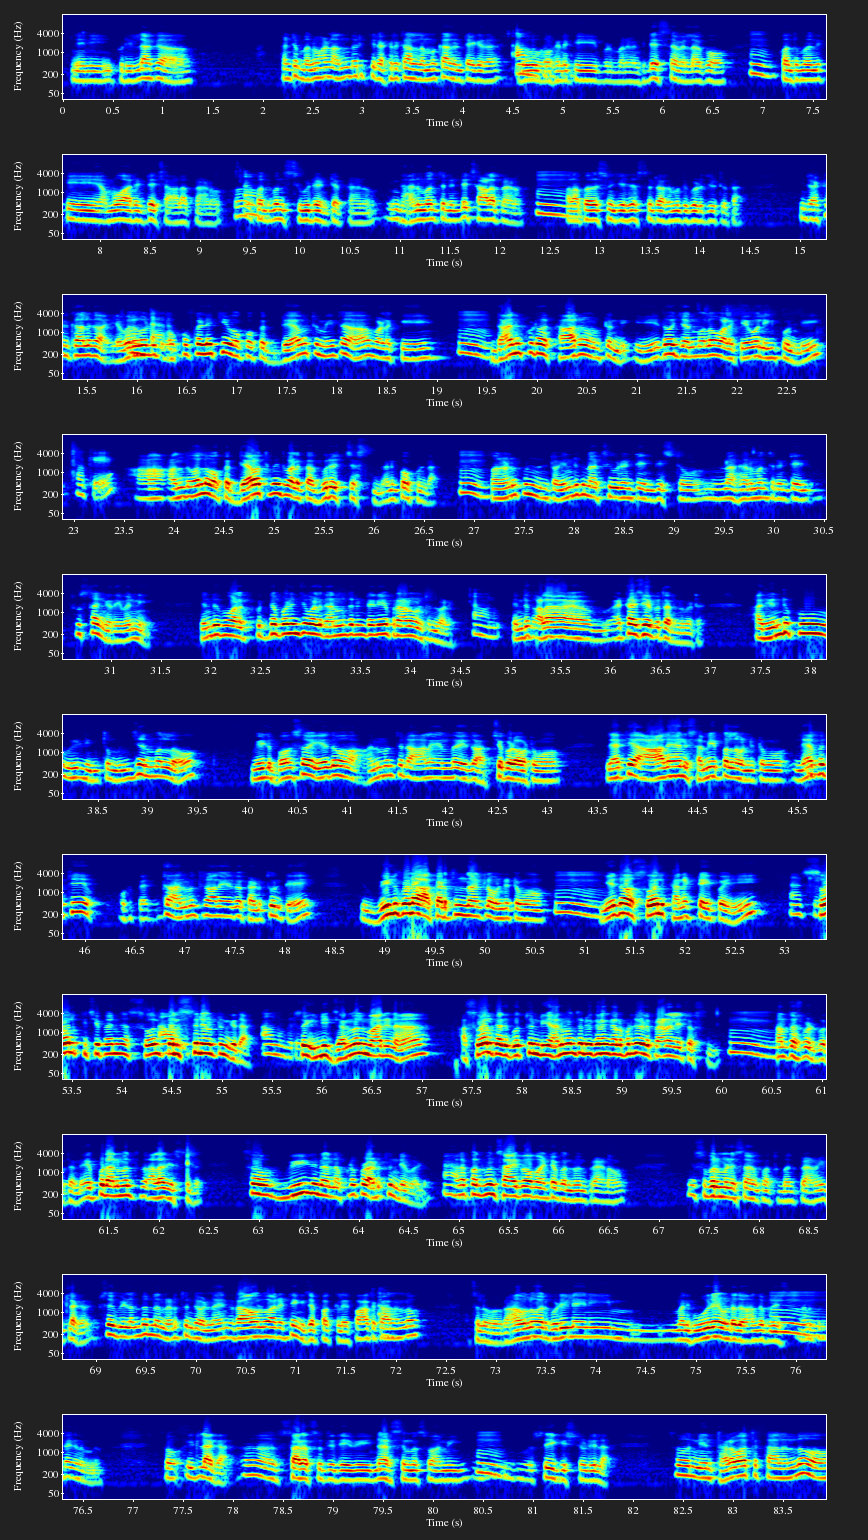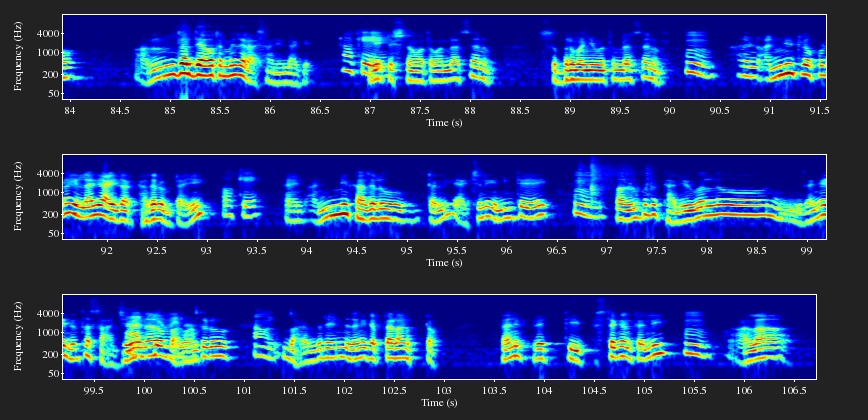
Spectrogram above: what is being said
నేను ఇప్పుడు ఇలాగా అంటే మన వాళ్ళందరికీ రకరకాల నమ్మకాలు ఉంటాయి కదా. ఒకరికి ఇప్పుడు మనం వెంకటేశ్వరం ఎలాగో కొంతమందికి అమ్మవారు అంటే చాలా ప్రాణం. కొంతమంది శివుడు అంటే ప్రాణం. ఇంకా హనుమంతుడు అంటే చాలా ప్రాణం. అలా ప్రదర్శన చేసేస్తుంటారు హనుమంతు గుడి చుట్టూతా. రకరకాలుగా ఎవరెవరు ఒక్కొక్కళ్ళకి ఒక్కొక్క దేవత మీద వాళ్ళకి దానికి కూడా కారణం ఉంటుంది. ఏదో జన్మలో వాళ్ళకి ఏవో లింక్ ఉండి అందువల్ల ఒక దేవత మీద వాళ్ళకి ఆ గురి వచ్చేస్తుంది అనుకోకుండా. మనం అనుకుంటుంటాం ఎందుకు నాకు శివుడు అంటే ఎంత ఇష్టం? నాకు హనుమంతుడు అంటే చూస్తాం కదా ఇవన్నీ. ఎందుకు వాళ్ళకి పుట్టినప్పటి నుంచి వాళ్ళకి హనుమంతుడు అంటేనే ప్రాణం ఉంటుంది వాళ్ళకి. ఎందుకు అలా అటాచ్ అయిపోతారు అనమాట అది ఎందుకు? వీళ్ళు ఇంత ముందు జన్మల్లో వీళ్ళు బహుశా ఏదో హనుమంతుడి ఆలయంలో ఏదో అర్చకుడు అవటమో లేకపోతే ఆ ఆలయానికి సమీపంలో ఉండటమో లేకపోతే ఒక పెద్ద హనుమంతుడి ఆలయం ఏదో కడుతుంటే వీళ్ళు కూడా ఆ కడుతున్న దాంట్లో ఉండటము. ఉమ్, ఏదో ఆ సోల్ కనెక్ట్ అయిపోయి ఓకే. సోల్కి చెప్పాను కదా సోల్ తెలుస్తూనే ఉంటుంది కదా. సో ఇన్ని జన్మలు మారినా ఆ సోల్కి అది గుర్తుండి హనుమంతుడి విగ్రహం కనపడితే వీళ్ళు ప్రాణాలు లేచి వస్తుంది. ఉమ్, సంతోషపడిపోతుండే. ఎప్పుడు హనుమంతుడు అలా చేస్తుండే. సో వీళ్ళు నన్ను అప్పుడప్పుడు అడుగుతుండేవాళ్ళు. అలా కొంతమంది సాయిబాబా అంటే కొంతమంది ప్రాణం సుబ్రహ్మణ్య స్వామి కొంతమంది ప్రాణం ఇట్లా కదా. సో వీళ్ళందరూ నన్ను అడుగుతుండేవాళ్ళు. ఆయన రాముల వారు అంటే ఇంక చెప్పక్కలేదు పాతకాలంలో అసలు రాముల వారి గుడి లేని మనకి ఊరే ఉండదు ఆంధ్రప్రదేశ్ అనుకుంటాం కదా మనం. సో ఇట్లాగా సరస్వతీదేవి నరసింహస్వామి శ్రీకృష్ణుడు ఇలా. సో నేను తర్వాత కాలంలో అందరి దేవతల మీద రాశాను ఇలాగే. ఓకే. శ్రీకృష్ణ మతం అని రాశాను సుబ్రహ్మణ్య మతం రాశాను. అండ్ అన్నిట్లో కూడా ఇలాగే ఐదారు కథలు ఉంటాయి. ఓకే. అండ్ అన్ని కథలు తల్లి యాక్చువల్లీ ఏంటంటే మనం అనుకుంటే కలియుగంలో నిజంగా ఇదంతా సాధ్యమేనా? భగవంతుడు భగవంతుడు ఏంటి నిజంగా చెప్తాడా అనుకుంటాం. కానీ ప్రతి పుస్తకం తల్లి. అలా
